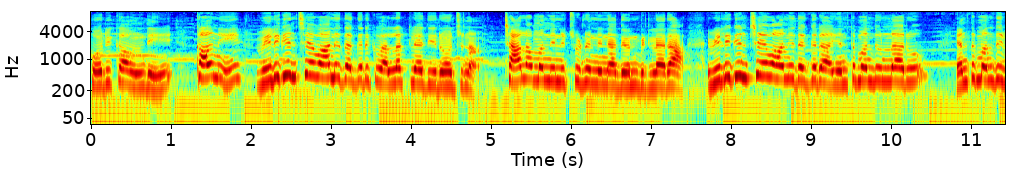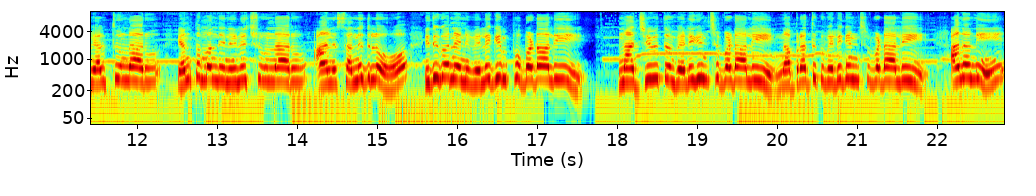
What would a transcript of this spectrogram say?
కోరిక ఉంది. కానీ వెలిగించే వాని దగ్గరికి వెళ్ళట్లేదు ఈ రోజున. చాలామందిని చూడండి నా దేవుని బిడ్డలారా వెలిగించే వాని దగ్గర ఎంతమంది ఉన్నారు? ఎంతమంది వెళ్తున్నారు? ఎంతమంది నిలిచి ఉన్నారు? ఆయన సన్నిధిలో ఇదిగో నేను వెలిగింపబడాలి. నా జీవితం వెలిగించబడాలి. నా బ్రతుకు వెలిగించబడాలి. అనని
